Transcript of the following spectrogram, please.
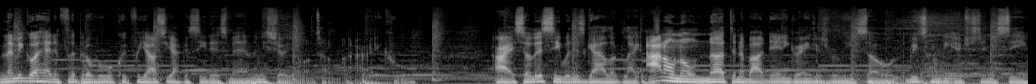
let me go ahead and flip it over real quick for y'all so y'all can see this, man. Let me show you what I'm talking about. All right. Cool. All right, so let's see what this guy looked like. I don't know nothing about Danny Granger's release, so it's going to be interesting to see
